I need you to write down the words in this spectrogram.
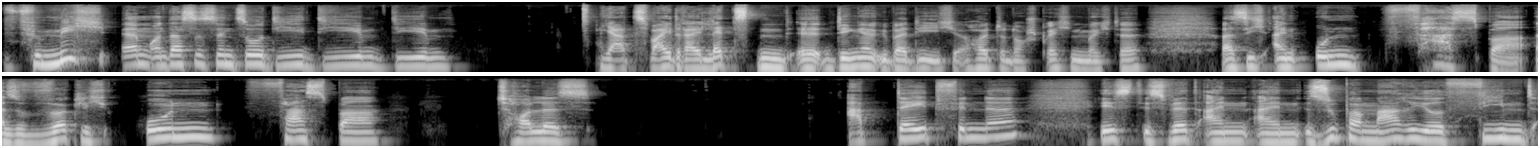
für mich, ähm, und das sind so die, die, die, ja, zwei, drei letzten äh, Dinge, über die ich heute noch sprechen möchte, was ich ein unfassbar, also wirklich unfassbar tolles Update finde, ist, es wird ein, ein Super Mario Themed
